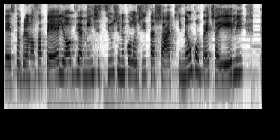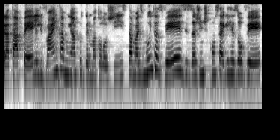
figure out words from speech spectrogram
é, sobre a nossa pele. Obviamente, se o ginecologista achar que não compete a ele tratar a pele, ele vai encaminhar para o dermatologista, mas muitas vezes a gente consegue resolver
